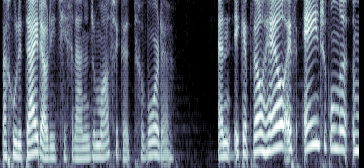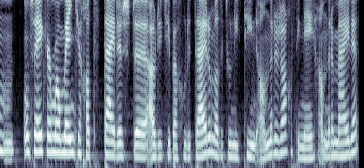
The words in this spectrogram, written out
bij Goede Tijden auditie gedaan. En toen was ik het geworden. En ik heb wel heel even één seconde een onzeker momentje gehad tijdens de auditie bij Goede Tijden. Omdat ik toen die tien anderen zag, of die negen andere meiden.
